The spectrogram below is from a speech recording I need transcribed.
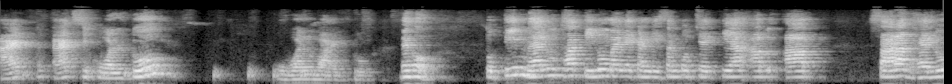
at x equal to one by two देखो तो तीन वैल्यू था, तीनों मैंने कंडीशन को चेक किया। अब आप सारा वैल्यू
